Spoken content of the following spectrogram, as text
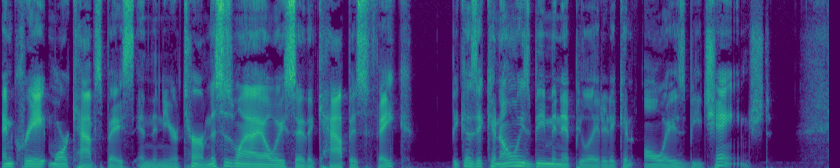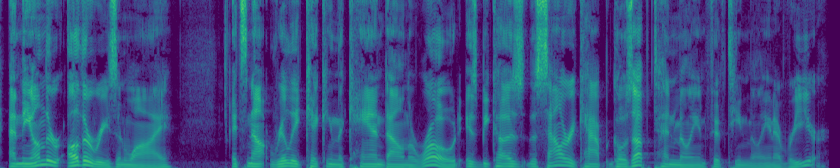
and create more cap space in the near term. This is why I always say the cap is fake because it can always be manipulated, it can always be changed. And the other other reason why it's not really kicking the can down the road is because the salary cap goes up 10 million, 15 million every year.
